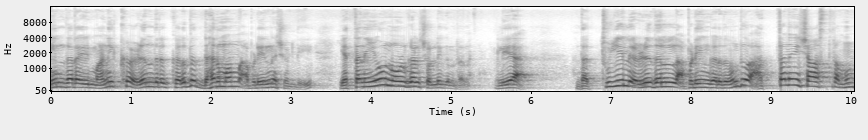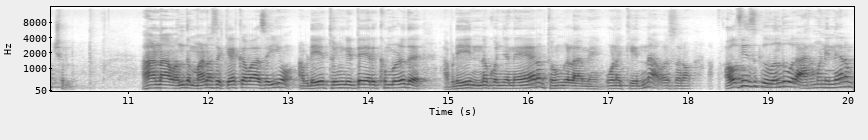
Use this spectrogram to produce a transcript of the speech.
ஐந்தரை மணிக்கு எழுந்திருக்கிறது தர்மம் அப்படின்னு சொல்லி எத்தனையோ நூல்கள் சொல்லுகின்றன இல்லையா? அந்த துயில் எழுதல் அப்படிங்கிறது வந்து அத்தனை சாஸ்திரமும் சொல்லும். ஆனால் வந்து மனசு கேட்கவா செய்யும்? அப்படியே தூங்கிட்டே இருக்கும் பொழுது அப்படியே இன்னும் கொஞ்சம் நேரம் தூங்கலாமே உனக்கு என்ன அவசரம்? ஆஃபீஸுக்கு வந்து ஒரு அரை மணி நேரம்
